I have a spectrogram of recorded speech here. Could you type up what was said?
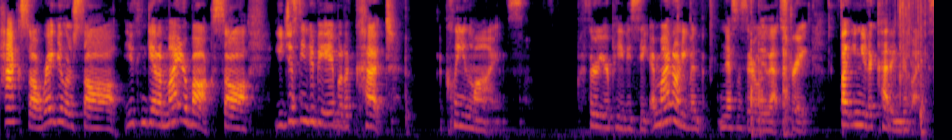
hacksaw, regular saw, you can get a miter box saw. You just need to be able to cut clean lines through your PVC. And mine aren't even necessarily that straight, but you need a cutting device.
